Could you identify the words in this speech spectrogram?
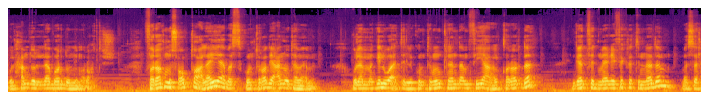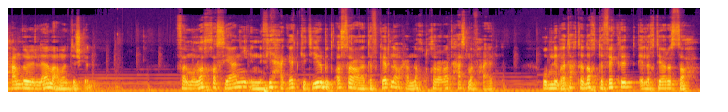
والحمد لله برضو إني ما فرغم صعوبته عليا بس كنت راضي عنه تماما. ولما جه الوقت اللي كنت ممكن أندم فيه على القرار ده جت في دماغي فكرة الندم بس الحمد لله ما عملتش كده. فالملخص يعني إن في حاجات كتير بتأثر على تفكيرنا وإحنا بناخد قرارات حاسمة في حياتنا. وبنبقى تحت ضغط فكرة الاختيار الصح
